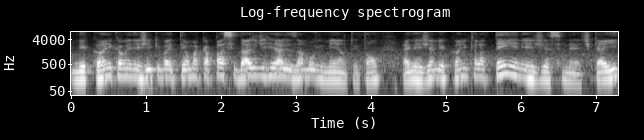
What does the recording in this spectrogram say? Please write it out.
mecânica é uma energia que vai ter uma capacidade de realizar movimento. Então, a energia mecânica ela tem energia cinética. Aí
